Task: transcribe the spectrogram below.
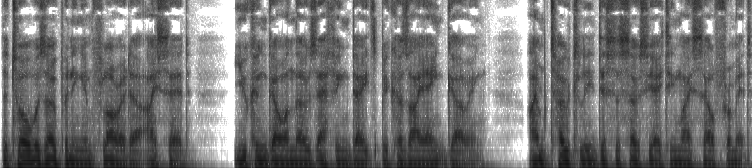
The tour was opening in Florida. I said, you can go on those effing dates because I ain't going. I'm totally disassociating myself from it.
